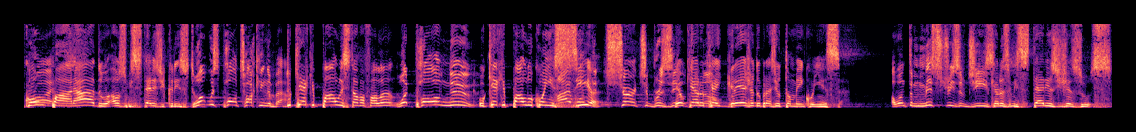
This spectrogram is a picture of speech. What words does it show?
comparado aos mistérios de Cristo. What was Paul talking about? Do que é que Paulo estava falando? What Paul knew. O que é que Paulo conhecia? the church of Brazil Eu quero que a igreja do Brasil também conheça. I want the mysteries of Jesus Quero os mistérios de Jesus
